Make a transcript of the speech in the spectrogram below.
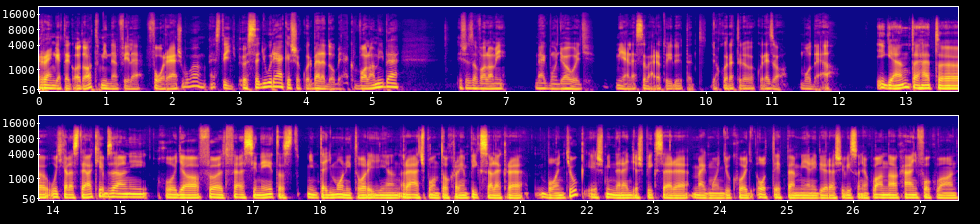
rengeteg adat mindenféle forrásból, ezt így összegyúrják, és akkor beledobják valamibe, és ez a valami megmondja, hogy milyen lesz a várható idő, tehát gyakorlatilag akkor ez a modell. Igen, tehát úgy kell ezt elképzelni, hogy a föld felszínét azt mint egy monitor, így ilyen rácspontokra, ilyen pixelekre bontjuk, és minden egyes pixelre megmondjuk, hogy ott éppen milyen időjárási viszonyok vannak, hány fok van,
